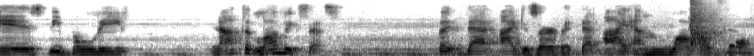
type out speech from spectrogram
is the belief not that love exists, but that I deserve it, that I am lovable.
